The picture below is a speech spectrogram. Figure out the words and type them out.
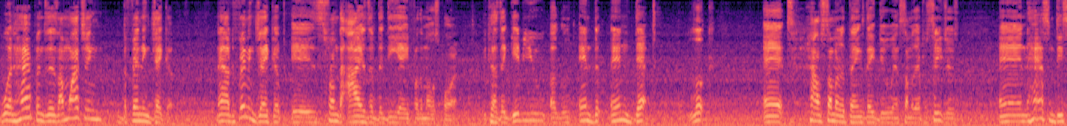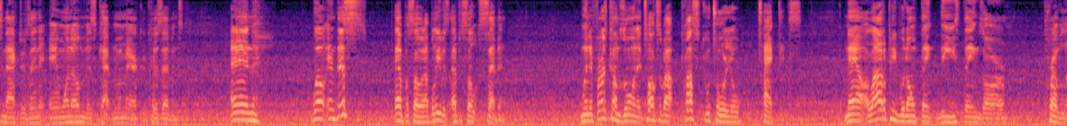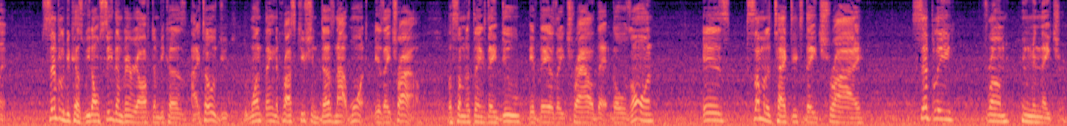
what happens is I'm watching Defending Jacob. Now, Defending Jacob is from the eyes of the DA for the most part because they give you a in-depth look at how some of the things they do and some of their procedures and has some decent actors in it and one of them is Captain America Chris Evans and well in this episode I believe it's episode 7 when it first comes on, it talks about prosecutorial tactics. Now, a lot of people don't think these things are prevalent simply because we don't see them very often because I told you, the one thing the prosecution does not want is a trial. But some of the things they do if there's a trial that goes on is some of the tactics they try simply from human nature.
